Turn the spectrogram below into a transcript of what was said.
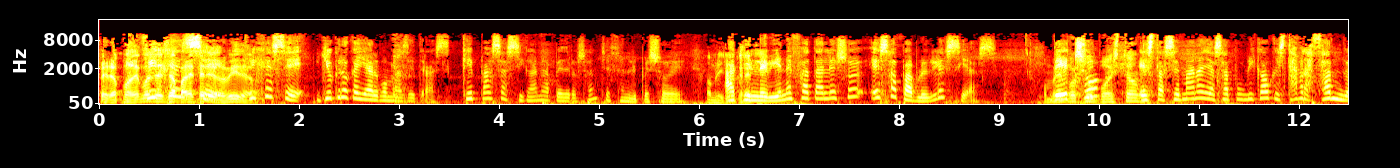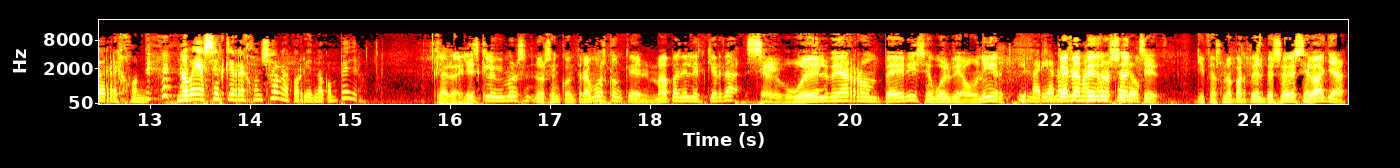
Pero podemos fíjese, desaparecer en el olvido. Fíjese, yo creo que hay algo más detrás. ¿Qué pasa si gana Pedro Sánchez en el PSOE? Hombre, a quien que- le viene fatal eso es a Pablo Iglesias. Hombre, de hecho, supuesto. esta semana ya se ha publicado que está abrazando a Rejón. No vaya a ser que Rejón salga corriendo con Pedro. Claro, el- es que lo mismo nos- encontramos con que el mapa de la izquierda se vuelve a romper y se vuelve a unir. Y Mariano Gana Pedro. Sánchez, quizás una parte del PSOE se vaya.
